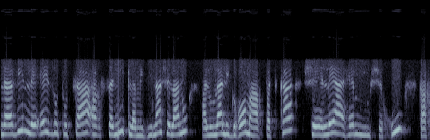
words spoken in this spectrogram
להבין לאיזו תוצאה הרסנית למדינה שלנו עלולה לגרום ההרפתקה שאליה הם נמשכו, כך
